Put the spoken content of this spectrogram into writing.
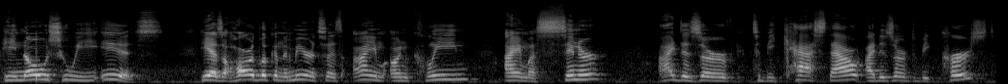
He knows who he is. He has a hard look in the mirror and says, I am unclean. I am a sinner. I deserve to be cast out. I deserve to be cursed.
